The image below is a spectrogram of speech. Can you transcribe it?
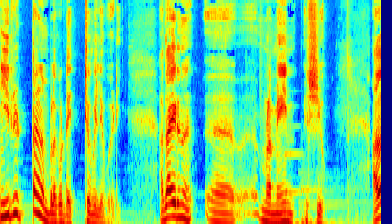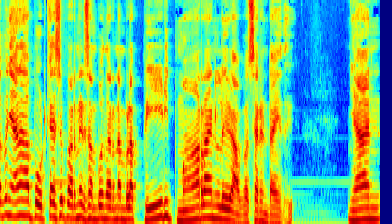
ഇരുട്ടാണ് നമ്മളെ കൊണ്ട് ഏറ്റവും വലിയ പേടി. അതായിരുന്നു നമ്മളെ മെയിൻ ഇഷ്യൂ അതപ്പോൾ ഞാൻ ആ പോഡ്കാസ്റ്റ് പറഞ്ഞൊരു സംഭവം എന്ന് പറഞ്ഞാൽ നമ്മളെ പേടി മാറാനുള്ള ഒരു അവസരം ഉണ്ടായത് ഞാൻ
